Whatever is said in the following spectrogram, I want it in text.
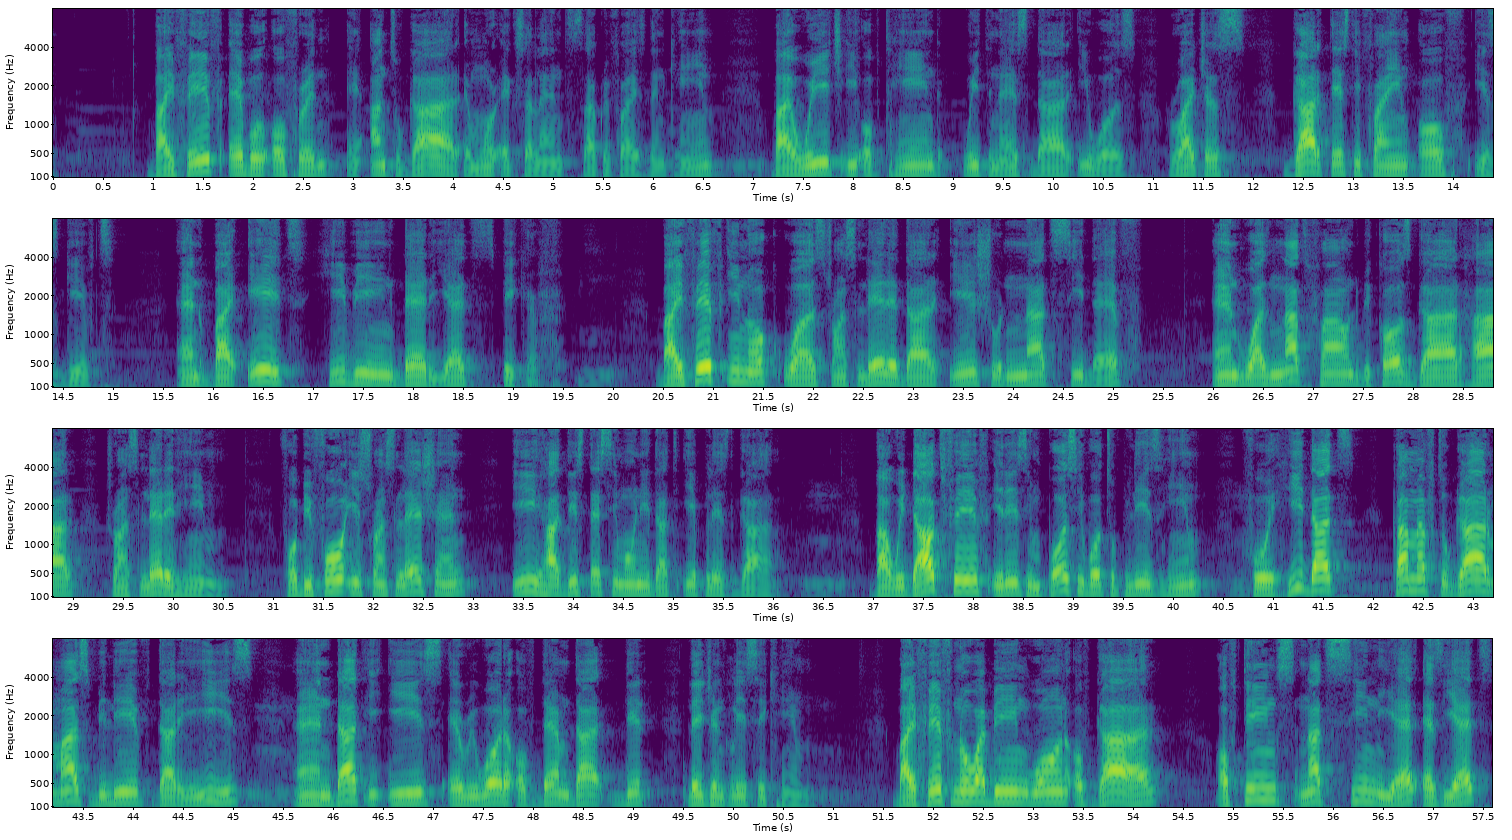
By faith, Abel offered unto God a more excellent sacrifice than Cain, by which he obtained witness that he was righteous, God testifying of his gift. And by it, he being dead yet speaketh. By faith, Enoch was translated that he should not see death, and was not found because God had translated him. For before his translation, he had this testimony that he pleased God. But without faith, it is impossible to please him. For he that cometh to God must believe that he is, and that he is a rewarder of them that diligently seek him. By faith, Noah, being warned of God, of things not seen yet as yet,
